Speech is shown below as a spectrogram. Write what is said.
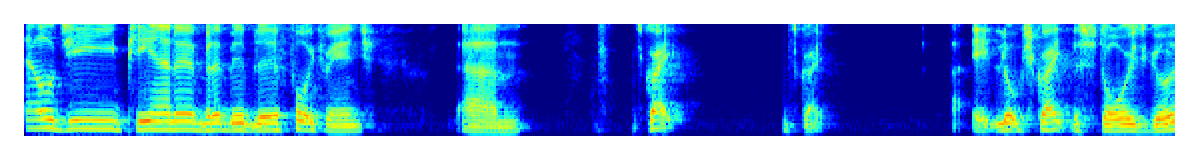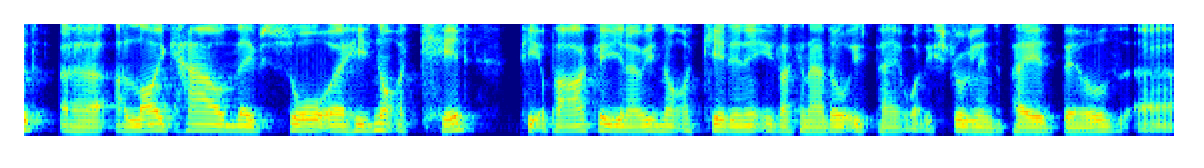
LG piano, blah, blah, blah, 43 inch. Um, it's great. It's great. It looks great. The story's good. Uh, I like how they've sort of. He's not a kid Peter Parker, you know, he's not a kid in it. He's like an adult. He's paying what he's struggling to pay his bills. Uh,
